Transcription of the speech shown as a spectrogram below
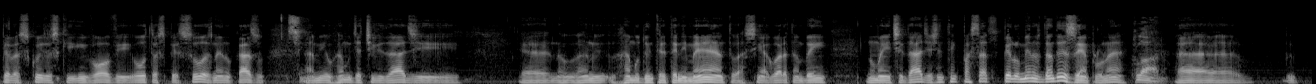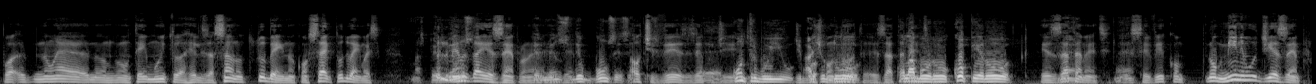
pelas coisas que envolvem outras pessoas, né? No caso, a meu ramo de atividade é, no ramo, ramo do entretenimento, assim agora também numa entidade, a gente tem que passar pelo menos dando exemplo, né? Claro. É, não é não, não tem muito a realização não, tudo bem não consegue tudo bem mas, mas pelo, pelo menos, dá exemplo né pelo menos deu bons exemplos altivez exemplo é, de contribuiu de boa ajudou conduta, exatamente. colaborou cooperou exatamente né? servir com, no mínimo de exemplo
